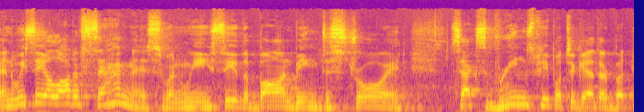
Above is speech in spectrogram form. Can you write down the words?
And we see a lot of sadness when we see the bond being destroyed Sex brings people together, but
